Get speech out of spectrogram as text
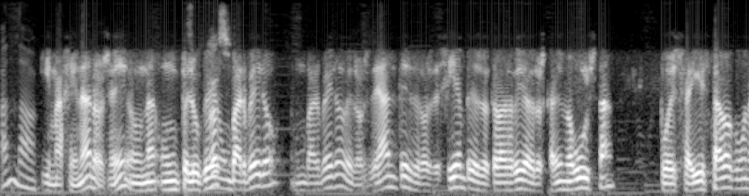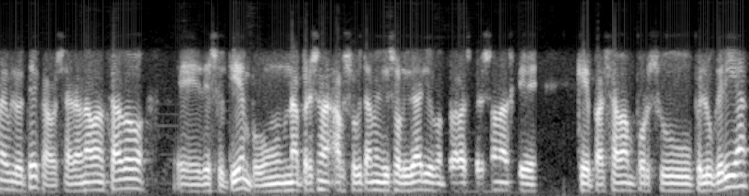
Anda. Imaginaros, ¿eh? Una- un peluquero, un barbero, un barbero de los de antes, de los de siempre, de los de toda la vida, de los que a mí me gustan, pues ahí estaba con una biblioteca, o sea, era un avanzado eh, de su tiempo, una persona absolutamente solidario con todas las personas que, que pasaban por su peluquería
